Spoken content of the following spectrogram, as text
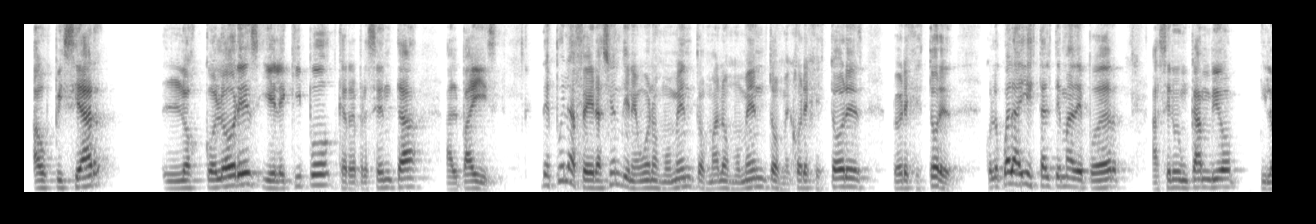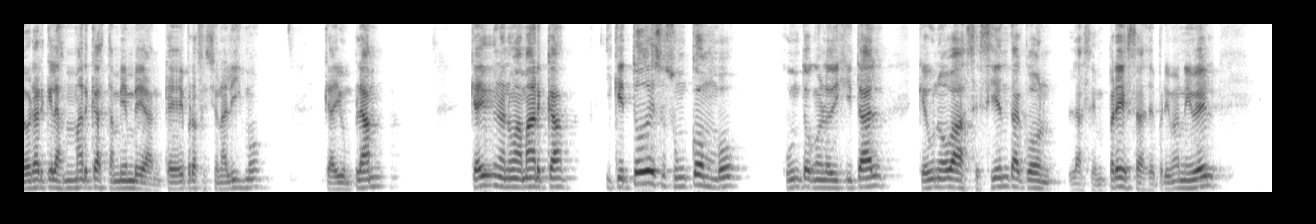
auspiciar los colores y el equipo que representa al país. Después la federación tiene buenos momentos, malos momentos, mejores gestores, peores gestores. Con lo cual ahí está el tema de poder hacer un cambio y lograr que las marcas también vean que hay profesionalismo, que hay un plan, que hay una nueva marca y que todo eso es un combo junto con lo digital, que uno va, se sienta con las empresas de primer nivel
